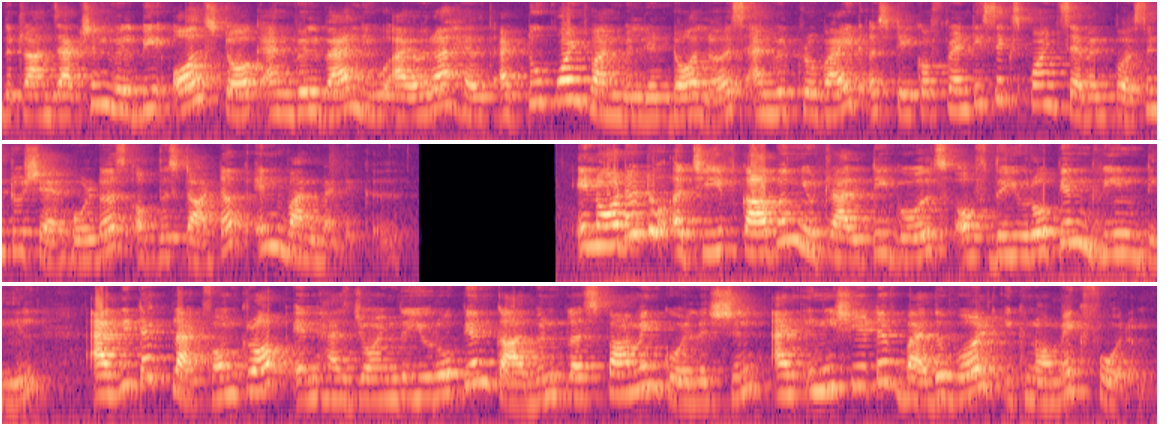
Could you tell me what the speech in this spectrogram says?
The transaction will be all stock and will value Iora Health at $2.1 billion and will provide a stake of 26.7% to shareholders of the startup in One Medical. In order to achieve carbon neutrality goals of the European Green Deal, Agritech platform CropIn has joined the European Carbon Plus Farming Coalition, an initiative by the World Economic Forum.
